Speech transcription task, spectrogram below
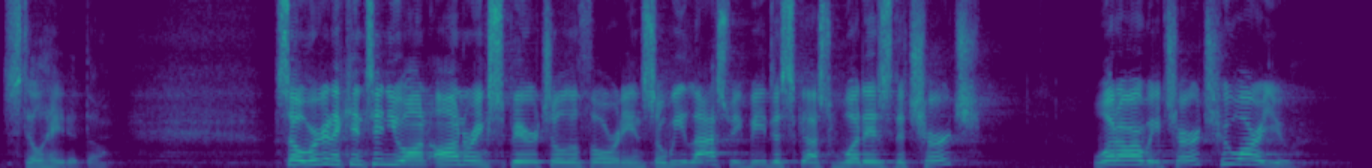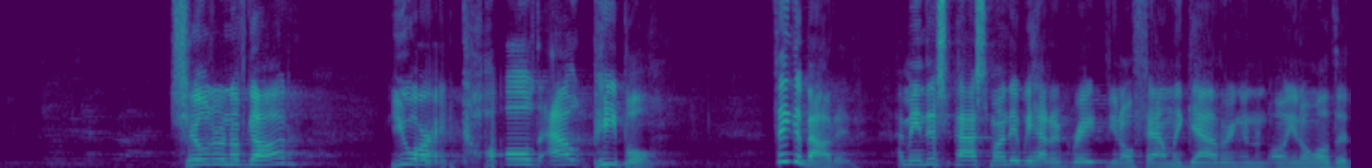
Still hate it though. So we're going to continue on honoring spiritual authority. And so we last week we discussed what is the church? What are we, church? Who are you? Children of God? You are a called out people. Think about it. I mean, this past Monday we had a great, you know, family gathering, and all, you know, all the,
